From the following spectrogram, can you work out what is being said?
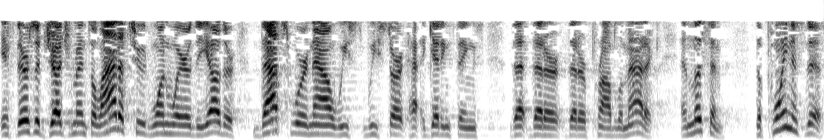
If there's a judgmental attitude one way or the other, that's where now we, we start getting things that, that, are, that are problematic. And listen, the point is this,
